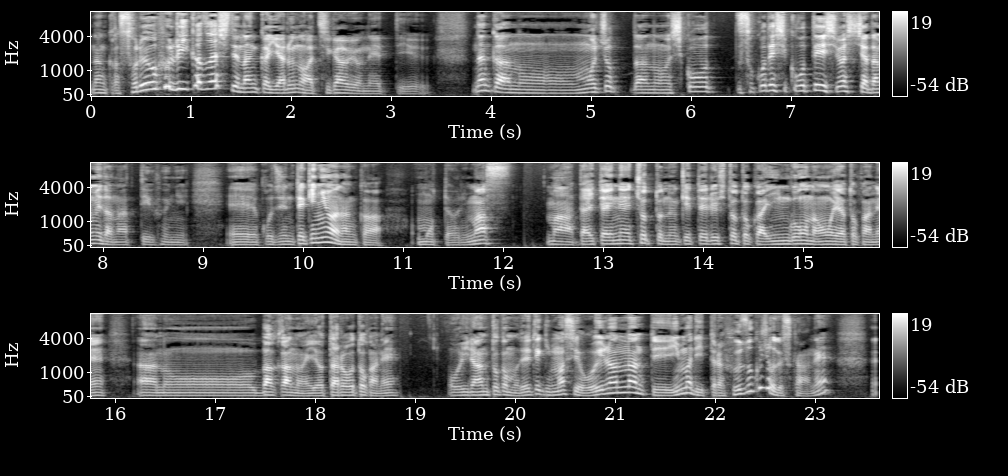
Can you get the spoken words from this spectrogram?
なんかそれを振りかざしてなんかやるのは違うよねっていう。なんかあのー、もうちょっとあの、思考、そこで思考停止はしちゃダメだなっていうふうに、えー、個人的にはなんか思っております。まあ、大体ね、ちょっと抜けてる人とか、陰謀な大家とかね、あのー、バカの与太郎とかね、花魁とかも出てきますよ。花魁なんて今で言ったら風俗嬢ですからね。え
